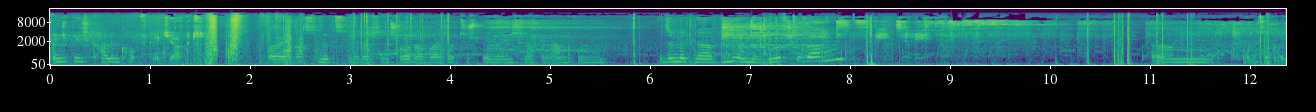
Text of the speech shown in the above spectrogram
Dann spiele ich Karl in Kopfgeldjagd. Weil was nützt mir das in Showdown weiter zu spielen, wenn ich noch in anderen. Wir sind mit einer B und einem Würf zusammen. Ähm, unsere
